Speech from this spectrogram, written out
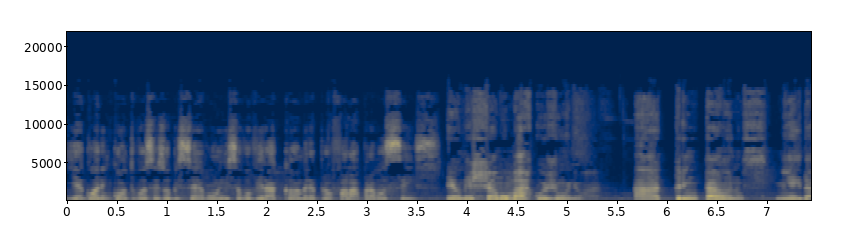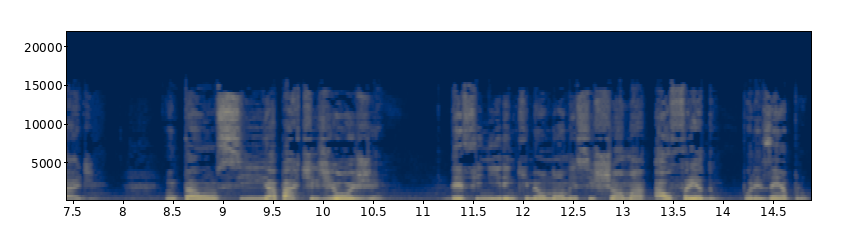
E agora, enquanto vocês observam isso, eu vou virar a câmera para eu falar para vocês. Eu me chamo Marco Júnior, há 30 anos, minha idade. Então, se a partir de hoje definirem que meu nome se chama Alfredo, por exemplo,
